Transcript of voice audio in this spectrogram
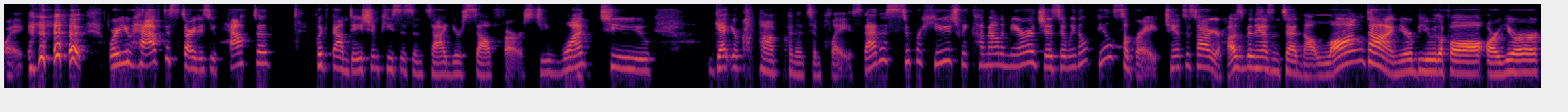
way. Where you have to start is you have to put foundation pieces inside yourself first. You want to get your confidence in place. That is super huge. We come out of marriages and we don't feel so great. Chances are your husband hasn't said in a long time, you're beautiful or you're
